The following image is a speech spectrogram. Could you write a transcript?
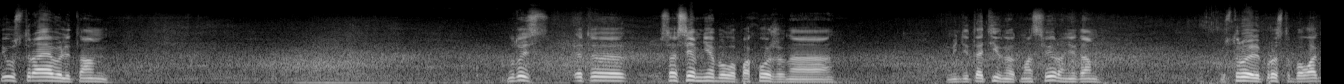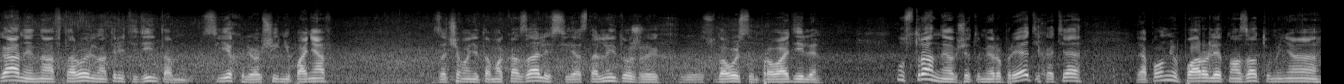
И устраивали там. Ну то есть это совсем не было похоже на медитативную атмосферу. Они там устроили просто балаган и на второй или на третий день там съехали, вообще не поняв, зачем они там оказались, и остальные тоже их с удовольствием проводили. Ну, странное вообще-то мероприятие, хотя я помню, пару лет назад у меня...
